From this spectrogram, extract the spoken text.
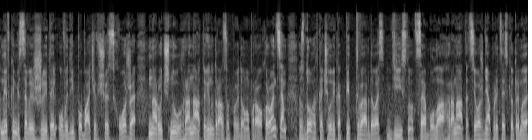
Нивки місцевий житель у воді побачив щось схоже на ручну гранату. Він одразу повідомив правоохоронцям. Здогадка чоловіка підтвердилась. Дійсно, це була граната. Цього ж дня поліцейські отримали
